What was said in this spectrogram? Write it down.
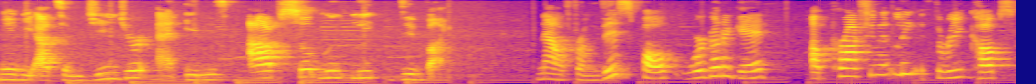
maybe add some ginger, and it is absolutely divine. Now from this pulp, we're gonna get approximately three cups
